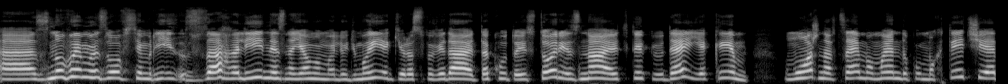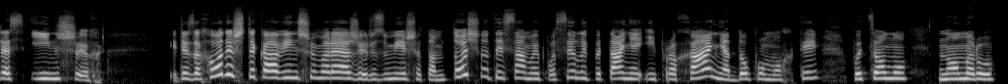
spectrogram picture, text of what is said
е, з новими зовсім взагалі незнайомими людьми, які розповідають таку-то історію, знають тих людей, яким можна в цей момент допомогти через інших. І ти заходиш така в іншу мережу і розумієш, що там точно той самий посил і питання і прохання допомогти по цьому номеру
